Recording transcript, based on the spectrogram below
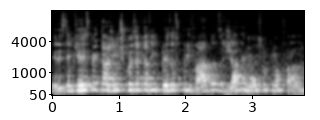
eles têm que respeitar a gente, coisa que as empresas privadas já demonstram que não fazem.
